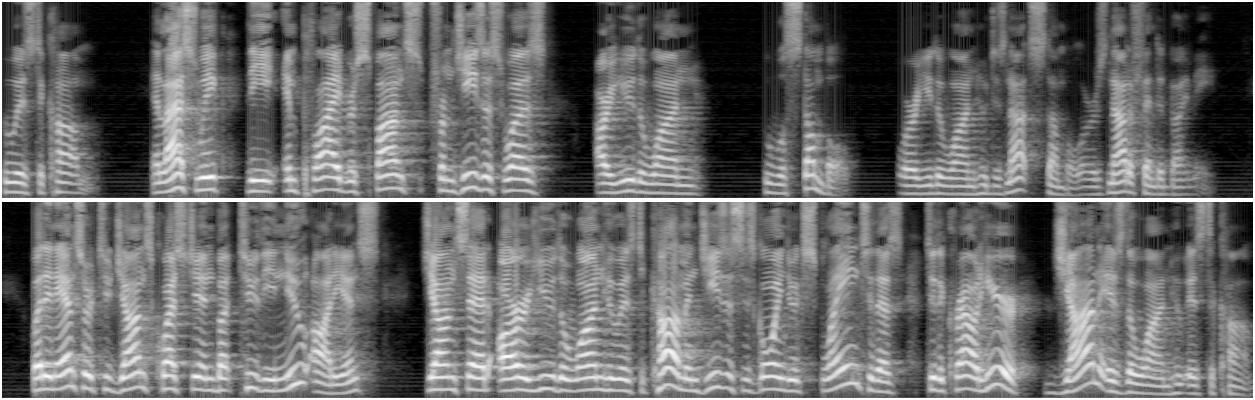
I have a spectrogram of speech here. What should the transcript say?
who is to come? And last week, the implied response from Jesus was, are you the one who will stumble? Or are you the one who does not stumble or is not offended by me? But in answer to John's question, but to the new audience, John said, are you the one who is to come? And Jesus is going to explain to this, to the crowd here, John is the one who is to come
